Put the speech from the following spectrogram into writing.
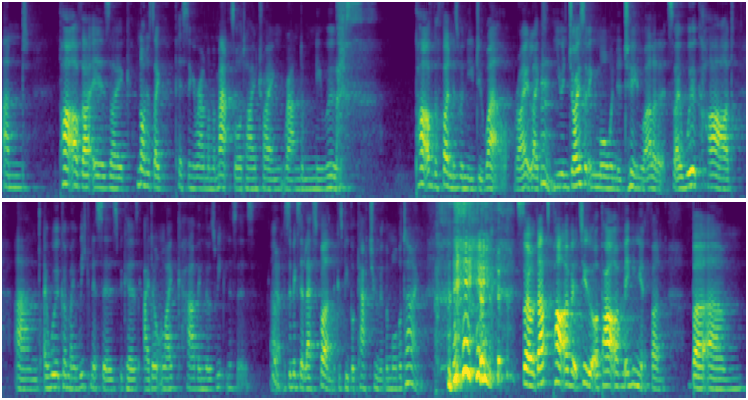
and part of that is like not just like pissing around on the mats all the time, trying random new moves. part of the fun is when you do well, right? Like Mm. you enjoy something more when you're doing well at it. So I work hard and I work on my weaknesses because I don't like having those weaknesses. Yeah. Because it makes it less fun because people catch me with them all the time. so that's part of it too, or part of making it fun. But um,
